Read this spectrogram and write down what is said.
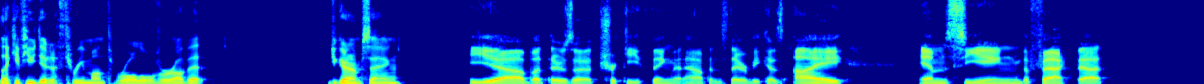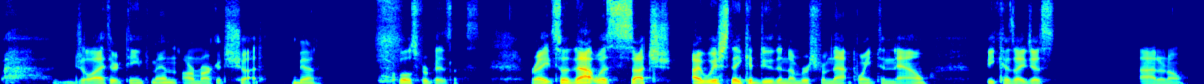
like if you did a three month rollover of it. You get what I'm saying? Yeah, but there's a tricky thing that happens there because I am seeing the fact that July 13th, man, our market shut. Yeah. Closed for business. Right. So that was such I wish they could do the numbers from that point to now because I just I don't know.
